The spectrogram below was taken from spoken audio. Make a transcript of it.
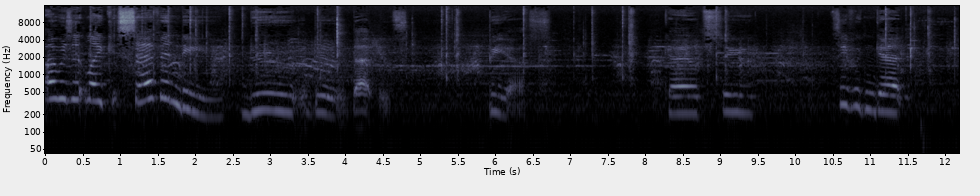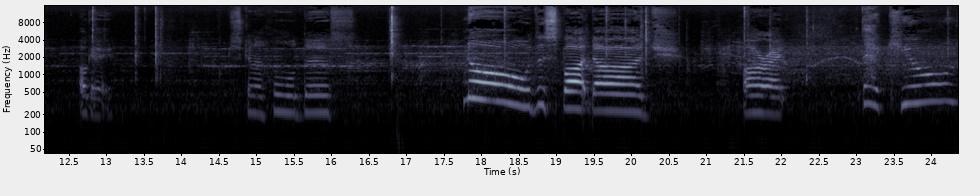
I was at like 70. Dude, dude, that is BS. Okay, let's see. See if we can get. Okay. Just gonna hold this. No! The spot dodge. Alright. That kills.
